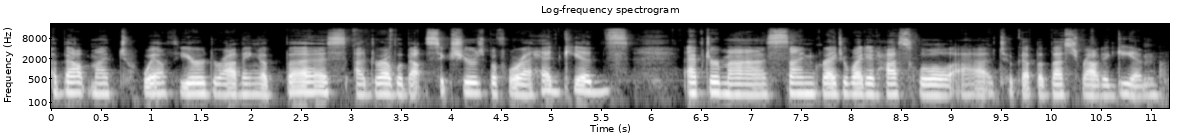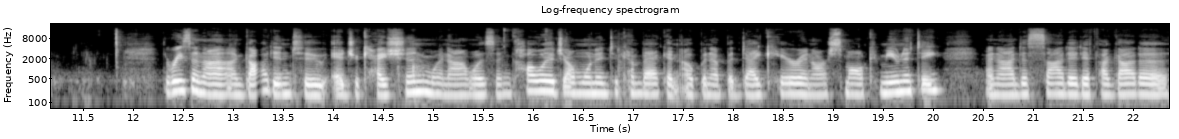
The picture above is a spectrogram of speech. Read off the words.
about my 12th year driving a bus. I drove about six years before I had kids. After my son graduated high school, I took up a bus route again. The reason I got into education when I was in college, I wanted to come back and open up a daycare in our small community. And I decided if I got a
